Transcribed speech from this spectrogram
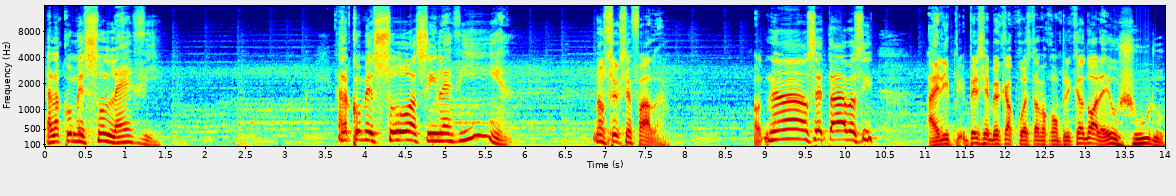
Ela começou leve. Ela começou assim, levinha. Não sei o que você fala. Não, você estava assim. Aí ele percebeu que a coisa estava complicando. Olha, eu juro.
